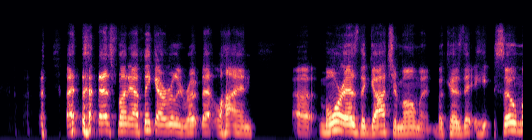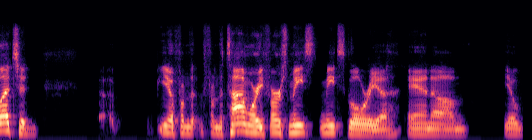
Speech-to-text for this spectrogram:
that, that, that's funny. I think I really wrote that line uh, more as the gotcha moment because it, he, so much had, you know, from the from the time where he first meets meets Gloria, and um, you know,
